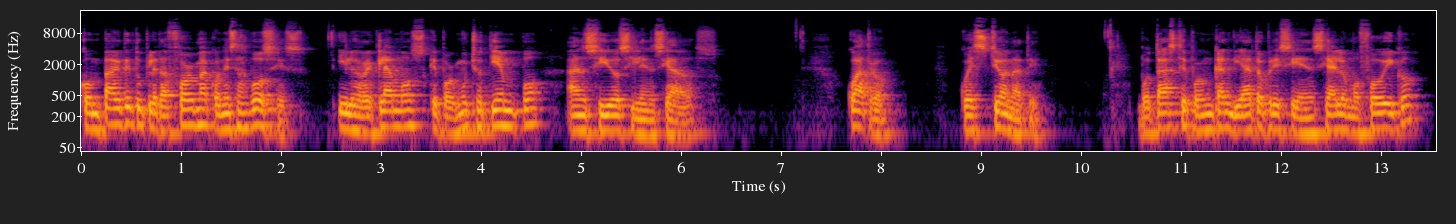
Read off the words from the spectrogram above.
comparte tu plataforma con esas voces y los reclamos que por mucho tiempo han sido silenciados. 4. Cuestiónate. ¿Votaste por un candidato presidencial homofóbico?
